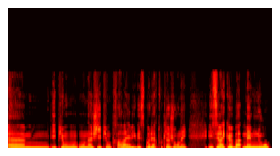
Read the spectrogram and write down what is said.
Euh, et puis on, on agit, puis on travaille avec des scolaires toute la journée. Et c'est vrai que bah, même nous,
